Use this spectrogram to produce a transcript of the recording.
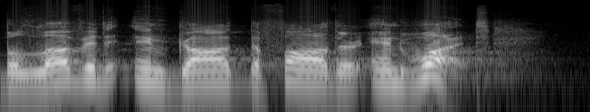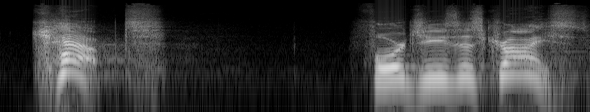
beloved in god the father and what? Kept for jesus christ.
